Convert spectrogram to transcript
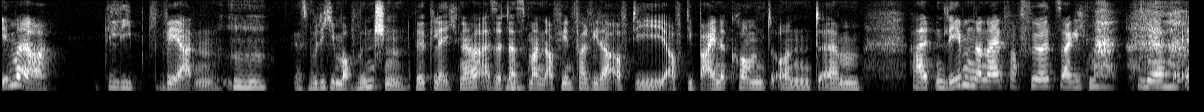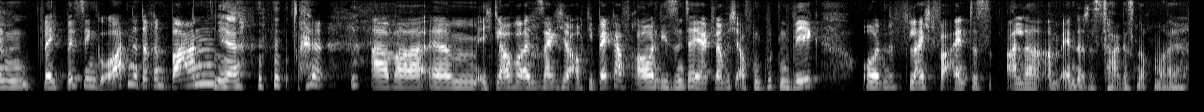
immer geliebt werden. Mhm das würde ich ihm auch wünschen, wirklich. Ne? Also, dass mhm. man auf jeden Fall wieder auf die, auf die Beine kommt und ähm, halt ein Leben dann einfach führt, sage ich mal, ja. in vielleicht ein bisschen geordneteren Bahnen. Ja. Aber ähm, ich glaube, also sage ich ja auch, die Bäckerfrauen, die sind ja, glaube ich, auf einem guten Weg und vielleicht vereint es alle am Ende des Tages nochmal.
